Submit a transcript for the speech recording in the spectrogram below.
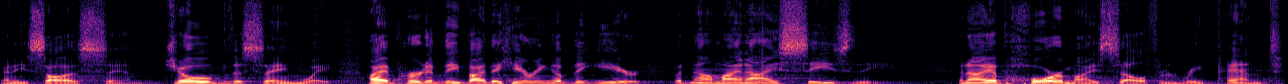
and he saw his sin. Job the same way. I have heard of thee by the hearing of the ear, but now mine eye sees thee, and I abhor myself and repent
